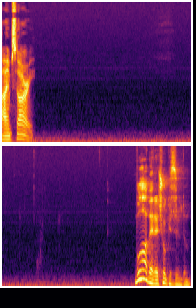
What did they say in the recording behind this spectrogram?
I'm sorry. Bu habere çok üzüldüm.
